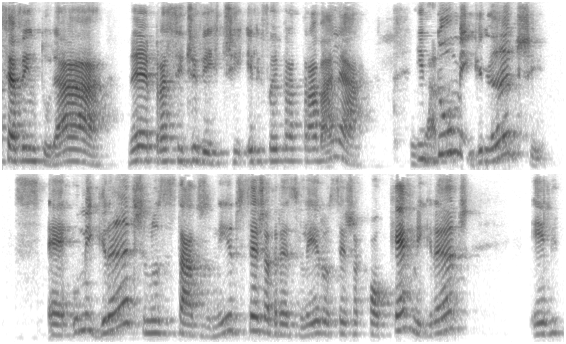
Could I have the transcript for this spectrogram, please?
se aventurar, né, para se divertir, ele foi para trabalhar. Exato. E do migrante, é, o migrante nos Estados Unidos, seja brasileiro ou seja qualquer migrante, ele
